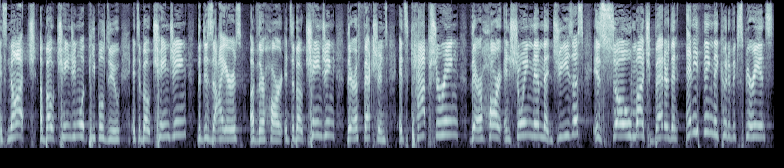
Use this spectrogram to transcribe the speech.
It's not about changing what people do, it's about changing the desires of their heart. It's about changing their affections. It's capturing their heart and showing them that Jesus is so much better than anything they could have experienced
